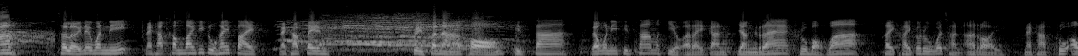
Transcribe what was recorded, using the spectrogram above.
อะ เฉลยในวันนี้นะครับคำใบ้ที่ครูให้ไปนะครับเป็นปริศนาของพิซซ่า แล้ววันนี้พิซซ่ามาเกี่ยวอะไรกัน อย่างแรกครูบอกว่าใครๆก็รู้ว่าฉันอร่อยนะครับ ครูเอา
